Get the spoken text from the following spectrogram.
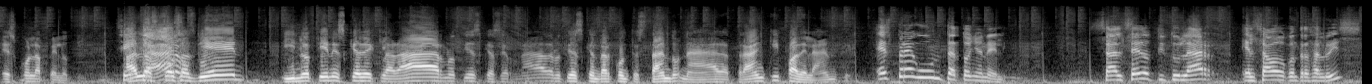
es con la pelotita. Haz las cosas bien y no tienes que declarar, no tienes que hacer nada, no tienes que andar contestando nada, tranqui para adelante. Es pregunta, Toño Nelly. Salcedo titular el sábado contra San Luis.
